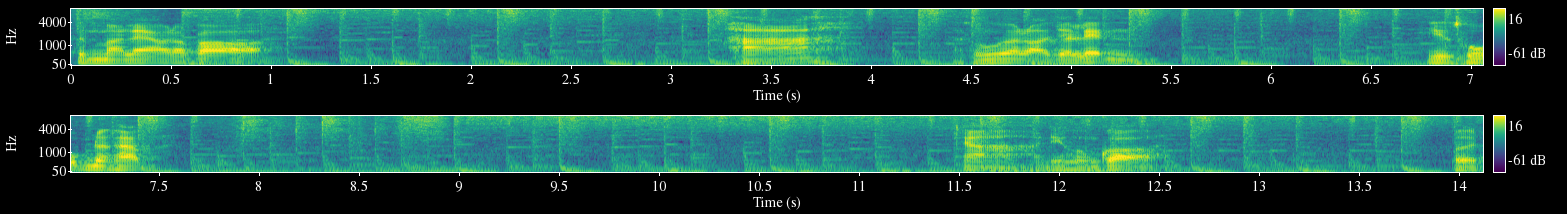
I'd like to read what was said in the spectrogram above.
ขึ้นมาแล้วแล้วก็ หาสมมติว่าเราจะเล่น YouTube นะครับ อ่าอันนี้ผมก็ เปิด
